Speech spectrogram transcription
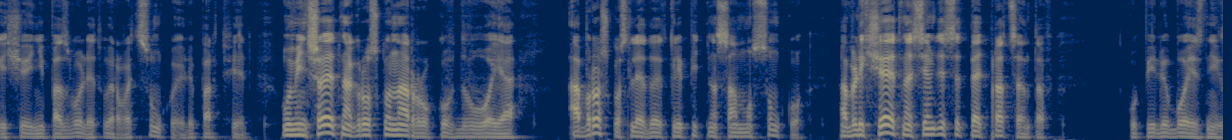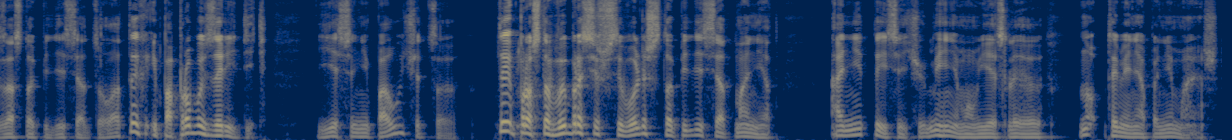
еще и не позволит вырвать сумку или портфель. Уменьшает нагрузку на руку вдвое, а брошку следует крепить на саму сумку. Облегчает на 75%. Купи любой из них за 150 золотых и попробуй зарядить. Если не получится, ты просто выбросишь всего лишь 150 монет, а не тысячу минимум, если... Ну, ты меня понимаешь.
